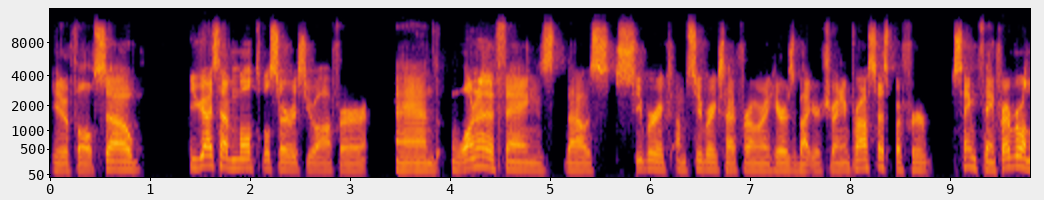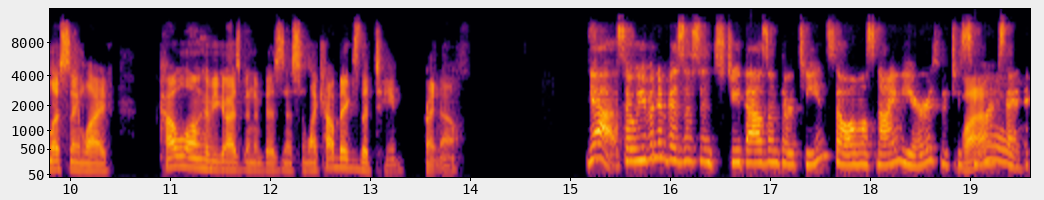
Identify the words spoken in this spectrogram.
Beautiful. So you guys have multiple service you offer. And one of the things that I was super, I'm super excited for everyone to hear is about your training process. But for same thing for everyone listening, like how long have you guys been in business and like how big is the team right now? Yeah, so we've been in business since 2013, so almost nine years, which is wow. super exciting.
